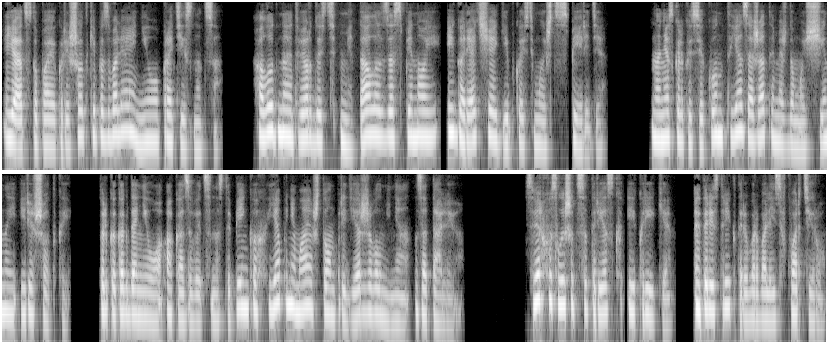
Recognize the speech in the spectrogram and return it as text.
Я отступаю к решетке, позволяя Нио протиснуться. Холодная твердость металла за спиной и горячая гибкость мышц спереди. На несколько секунд я зажата между мужчиной и решеткой. Только когда Нио оказывается на ступеньках, я понимаю, что он придерживал меня за талию. Сверху слышится треск и крики. Это рестрикторы ворвались в квартиру.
